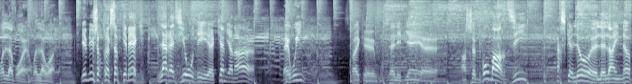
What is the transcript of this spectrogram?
On va l'avoir, on va l'avoir. Bienvenue sur Truck Stop Québec, la radio des euh, camionneurs. Ben oui, j'espère que vous allez bien euh, en ce beau mardi, parce que là, euh, le line-up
